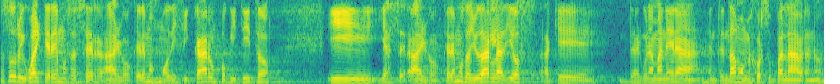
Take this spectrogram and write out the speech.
nosotros igual queremos hacer algo, queremos modificar un poquitito y, y, hacer algo. Queremos ayudarle a Dios a que de alguna manera entendamos mejor su palabra, ¿no?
